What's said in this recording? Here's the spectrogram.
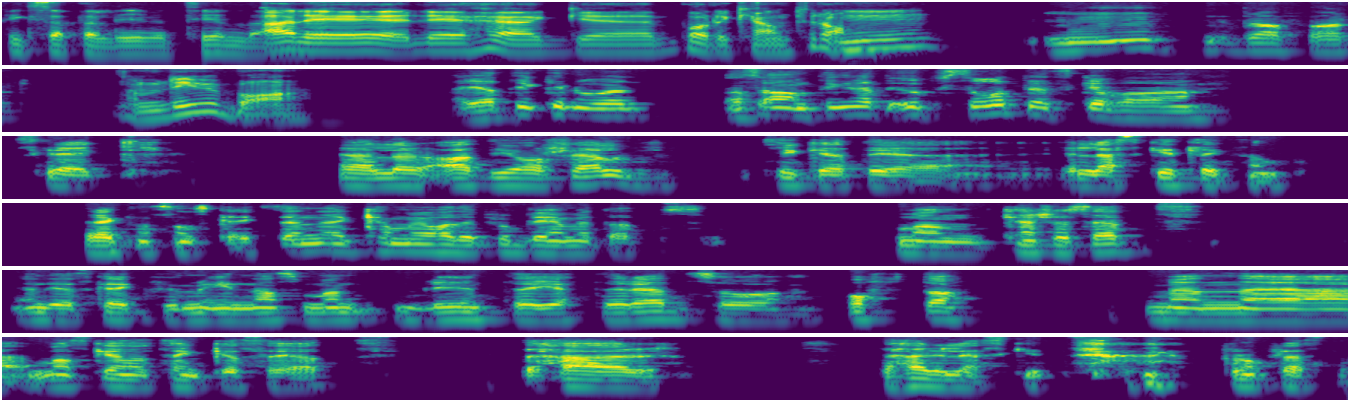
fick sätta livet till där. Ja, det är, det är hög eh, body count i dem. Mm. Mm, det är bra fart. Ja, men det är ju bra. Jag tycker nog alltså, antingen att uppsåtet ska vara skräck eller att jag själv tycker att det är läskigt. Liksom. Det räknas som skräck. Sen kan man ju ha det problemet att man kanske sett en del skräckfilmer innan så man blir inte jätterädd så ofta. Men eh, man ska ändå tänka sig att det här det här är läskigt för de flesta.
